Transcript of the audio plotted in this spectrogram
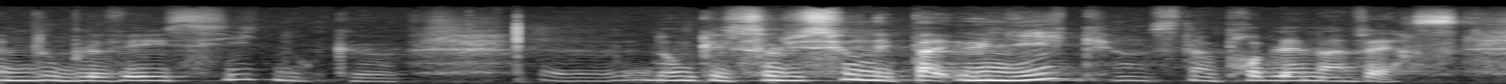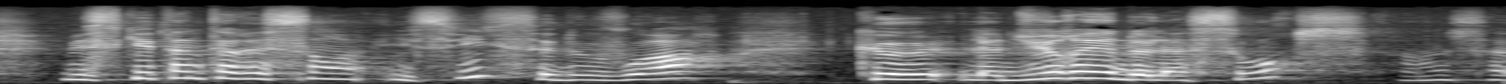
MW ici. Donc, donc la solution n'est pas unique, hein, c'est un problème inverse. Mais ce qui est intéressant ici, c'est de voir que la durée de la source, hein, ça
